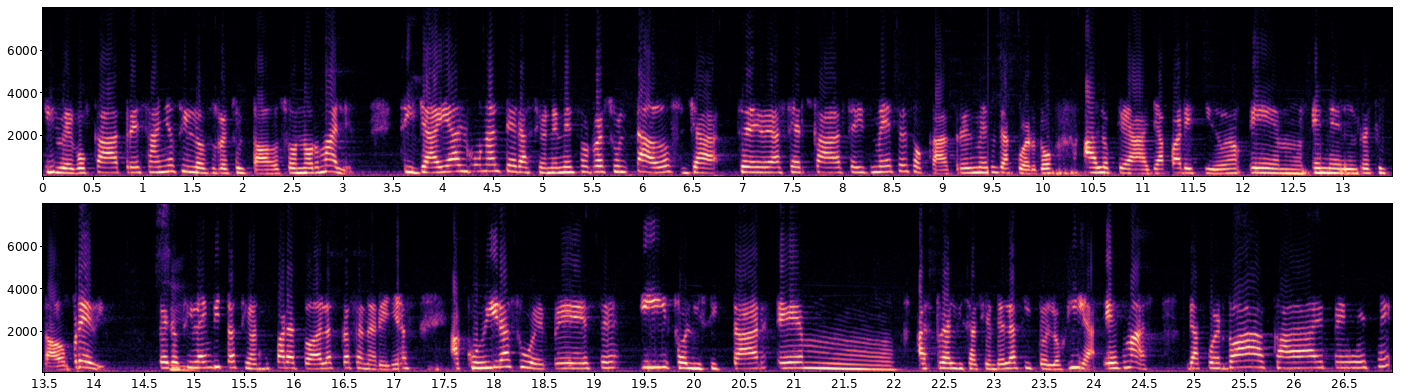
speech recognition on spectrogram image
y luego cada tres años si los resultados son normales. Si ya hay alguna alteración en esos resultados, ya se debe hacer cada seis meses o cada tres meses de acuerdo a lo que haya aparecido en el resultado previo. Pero sí. la invitación para todas las casanareñas acudir a su EPS y solicitar eh, realización de la citología. Es más, de acuerdo a cada EPS,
